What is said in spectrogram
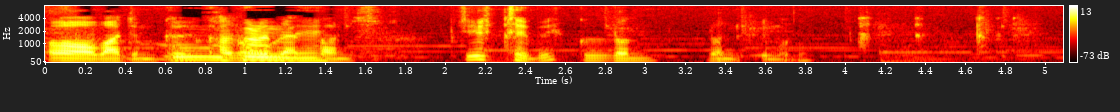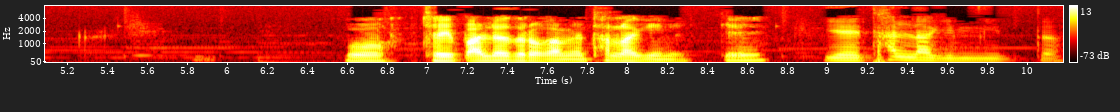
어 맞음 그 음, 그렇네. 약간 시- 시스템이 그런 그런 느낌으로. 뭐, 저기 빨려 들어가면 탈락이니. 예, 탈락입니다.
